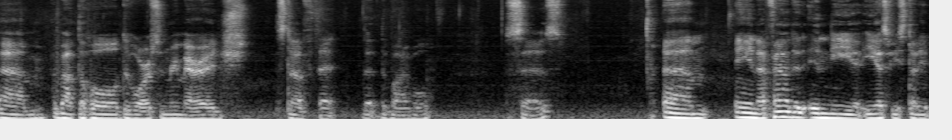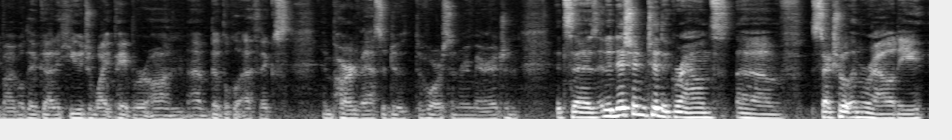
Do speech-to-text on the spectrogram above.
um, about the whole divorce and remarriage stuff that, that the Bible says. Um, and I found it in the ESV Study Bible. They've got a huge white paper on uh, biblical ethics, and part of it has to do with divorce and remarriage. And it says, in addition to the grounds of sexual immorality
